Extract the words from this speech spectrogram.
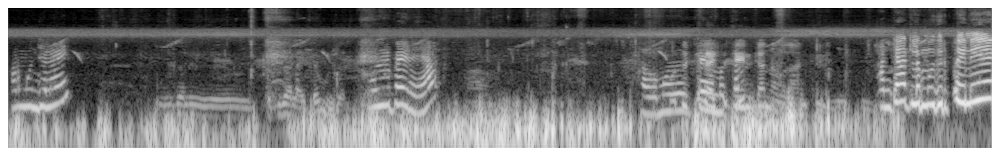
అది ముంజలే ముదిరిపోయినాయా అంటే అట్లా ముదిరిపోయినాయి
